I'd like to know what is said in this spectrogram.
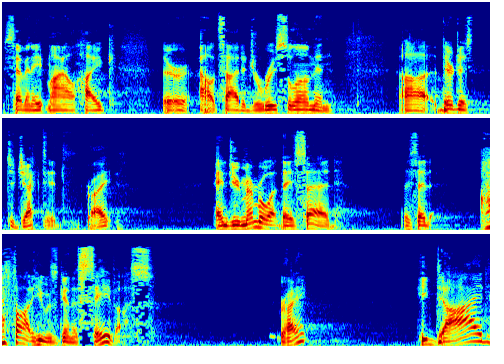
Seven, eight mile hike. They're outside of Jerusalem, and uh, they're just dejected, right? And do you remember what they said? They said, I thought he was going to save us, right? He died,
